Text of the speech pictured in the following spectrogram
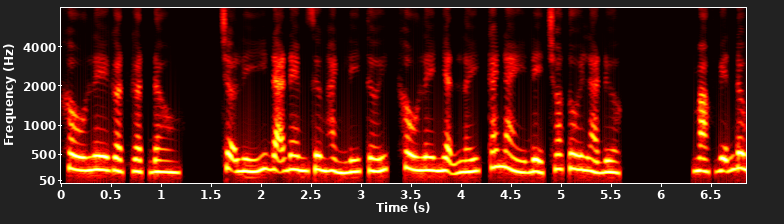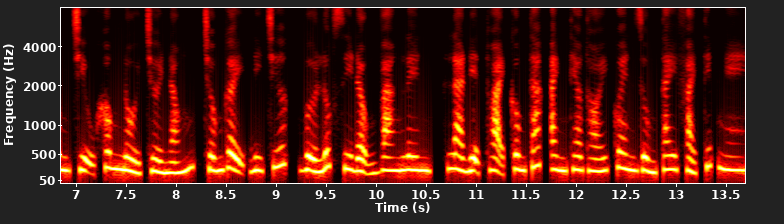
Khâu lê gật gật đầu. Trợ lý đã đem dương hành lý tới, khâu lê nhận lấy, cái này để cho tôi là được. Mạc Viễn Đông chịu không nổi trời nóng, chống gậy đi trước, vừa lúc di động vang lên, là điện thoại công tác anh theo thói quen dùng tay phải tiếp nghe.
